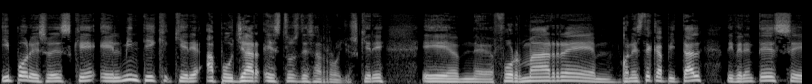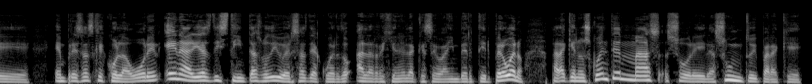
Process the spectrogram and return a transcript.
y por eso es que el Mintic quiere apoyar estos desarrollos, quiere eh, formar eh, con este capital diferentes eh, empresas que colaboren en áreas distintas o diversas de acuerdo a la región en la que se va a invertir. Pero bueno, para que nos cuenten más sobre el asunto y para que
